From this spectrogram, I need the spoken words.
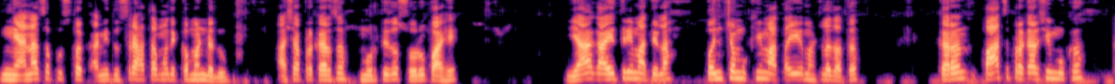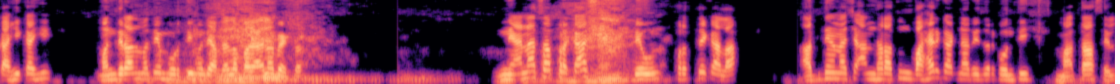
ज्ञानाचं पुस्तक आणि दुसऱ्या हातामध्ये कमंडलू अशा प्रकारचं मूर्तीचं स्वरूप आहे. या गायत्री मातेला पंचमुखी माताही म्हटलं जातं. कारण पाच प्रकारची मुख काही काही मंदिरांमध्ये मूर्तीमध्ये आपल्याला बघायला भेटतं ज्ञानाचा प्रकाश देऊन प्रत्येकाला अज्ञानाच्या अंधारातून बाहेर काढणारी जर कोणती माता असेल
